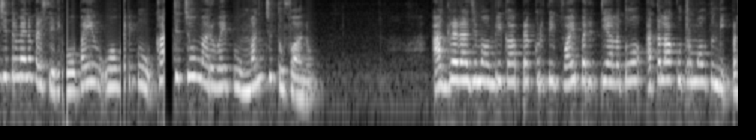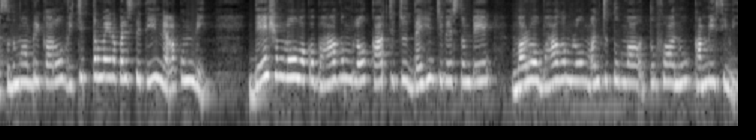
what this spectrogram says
విచిత్రమైన పరిస్థితి ఓపై ఓవైపు కాచిచ్చు మరోవైపు మంచు తుఫాను అగ్రరాజ్యం అమెరికా ప్రకృతి వైపరీత్యాలతో అతలాకుతలమవుతుంది ప్రస్తుతం అమెరికాలో విచిత్రమైన పరిస్థితి నెలకొంది దేశంలో ఒక భాగంలో కార్చిచ్చు దహించి వేస్తుంటే మరో భాగంలో మంచు తుఫాను కమ్మేసింది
